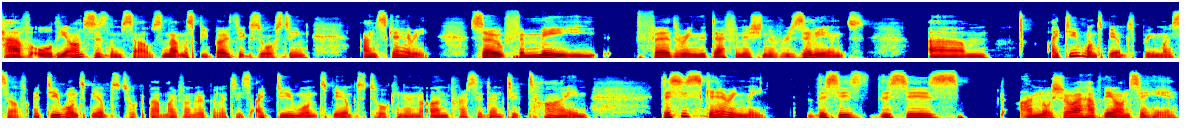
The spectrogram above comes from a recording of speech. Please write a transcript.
have all the answers themselves and that must be both exhausting and scary so for me furthering the definition of resilience Um, I do want to be able to bring myself. I do want to be able to talk about my vulnerabilities. I do want to be able to talk in an unprecedented time. This is scaring me. This is this is I'm not sure I have the answer here.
